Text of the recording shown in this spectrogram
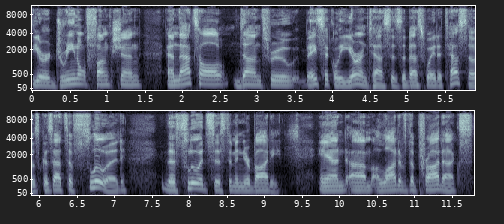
your adrenal function, and that's all done through basically urine tests is the best way to test those because that's a fluid, the fluid system in your body. And um, a lot of the products,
